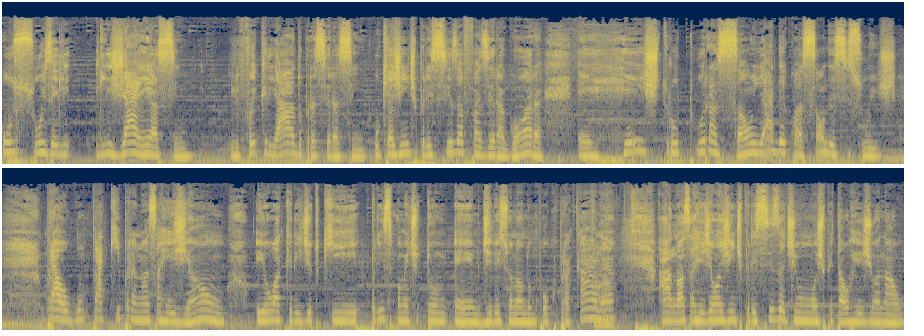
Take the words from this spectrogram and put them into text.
O SUS, ele, ele já é assim. Ele foi criado para ser assim. O que a gente precisa fazer agora é reestruturação e adequação desse SUS. Para algum, para aqui para nossa região, eu acredito que, principalmente estou é, direcionando um pouco para cá, né? A nossa região a gente precisa de um hospital regional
